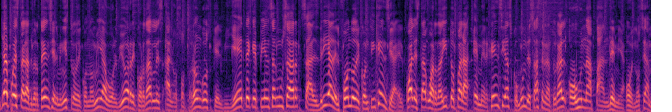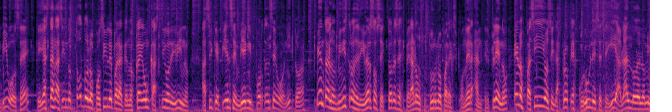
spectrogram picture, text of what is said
Ya puesta la advertencia, el ministro de Economía volvió a recordarles a los otorongos que el billete que piensan usar saldría del fondo de contingencia, el cual está guardadito para emergencias como un desastre natural o una pandemia. O no sean vivos, ¿eh? Que ya están haciendo todo lo posible para que nos caiga un castigo divino. Así que piensen bien y pórtense bonito, ¿eh? Mientras los ministros de diversos sectores esperaron su turno para exponer ante el Pleno, en los pasillos y las propias curules se seguía hablando de lo mismo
